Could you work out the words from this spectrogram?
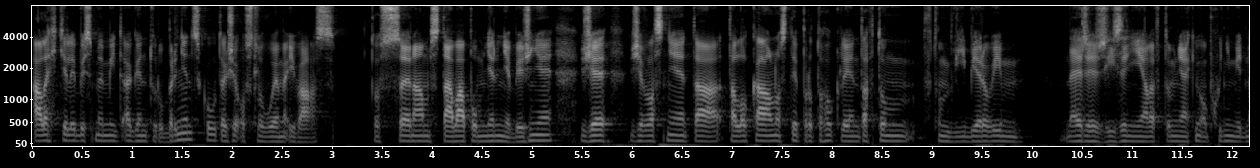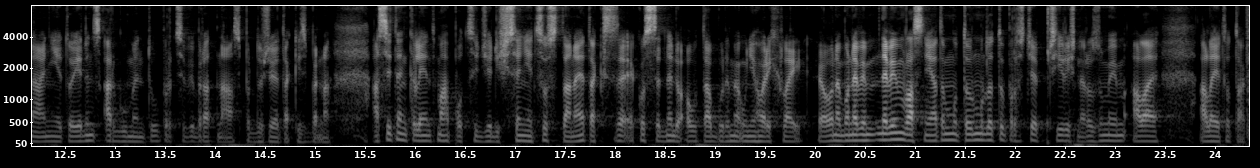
ale chtěli bychom mít agenturu brněnskou, takže oslovujeme i vás. To se nám stává poměrně běžně, že, že vlastně ta, ta lokálnost je pro toho klienta v tom, v tom výběrovém ne řízení, ale v tom nějakém obchodním jednání je to jeden z argumentů, proč si vybrat nás, protože je taky z Brna. Asi ten klient má pocit, že když se něco stane, tak se jako sedne do auta, budeme u něho rychleji. Jo? Nebo nevím, nevím vlastně, já tomu, tomuhle to prostě příliš nerozumím, ale, ale je to tak.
